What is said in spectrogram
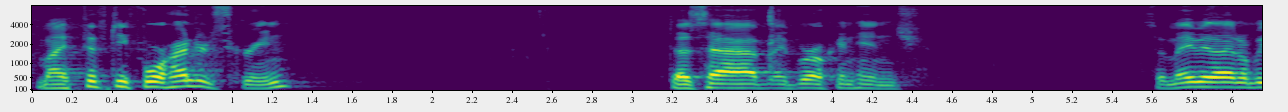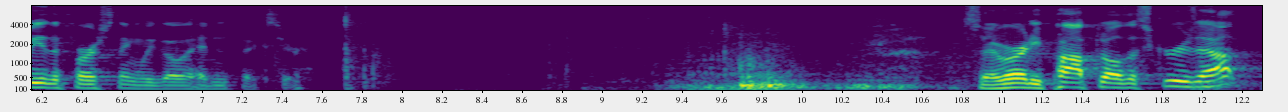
my 5400 screen does have a broken hinge. So maybe that'll be the first thing we go ahead and fix here. So I've already popped all the screws out.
